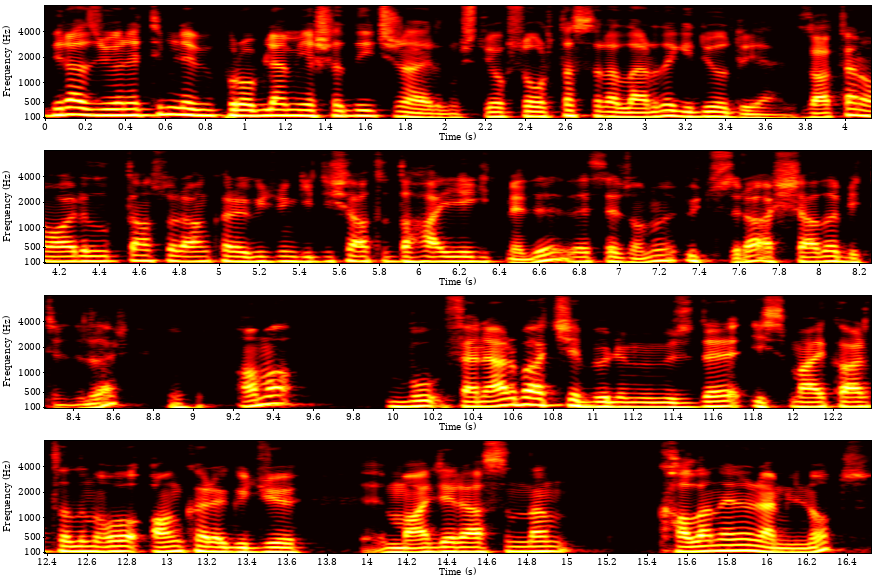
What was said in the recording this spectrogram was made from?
biraz yönetimle bir problem yaşadığı için ayrılmıştı. Yoksa orta sıralarda gidiyordu yani. Zaten o ayrılıktan sonra Ankara gücün gidişatı daha iyiye gitmedi ve sezonu 3 sıra aşağıda bitirdiler. Hı hı. Ama bu Fenerbahçe bölümümüzde İsmail Kartal'ın o Ankara gücü e, macerasından kalan en önemli not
